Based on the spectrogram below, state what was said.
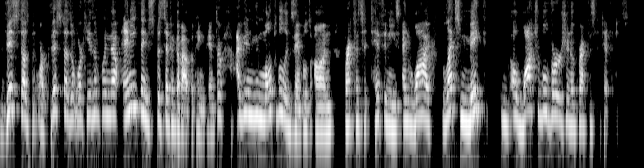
this doesn't work, this doesn't work. He hasn't pointed out anything specific about the Pink Panther. I've given you multiple examples on Breakfast at Tiffany's and why. Let's make a watchable version of Breakfast at Tiffany's.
